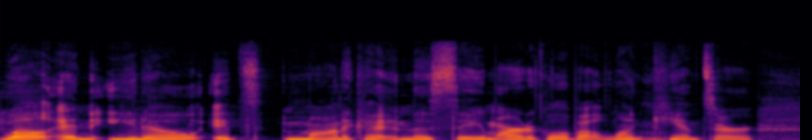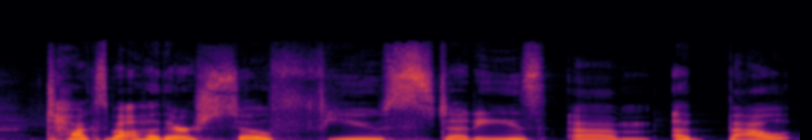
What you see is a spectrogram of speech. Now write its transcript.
well, and you know, it's Monica in the same article about lung cancer talks about how there are so few studies um, about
